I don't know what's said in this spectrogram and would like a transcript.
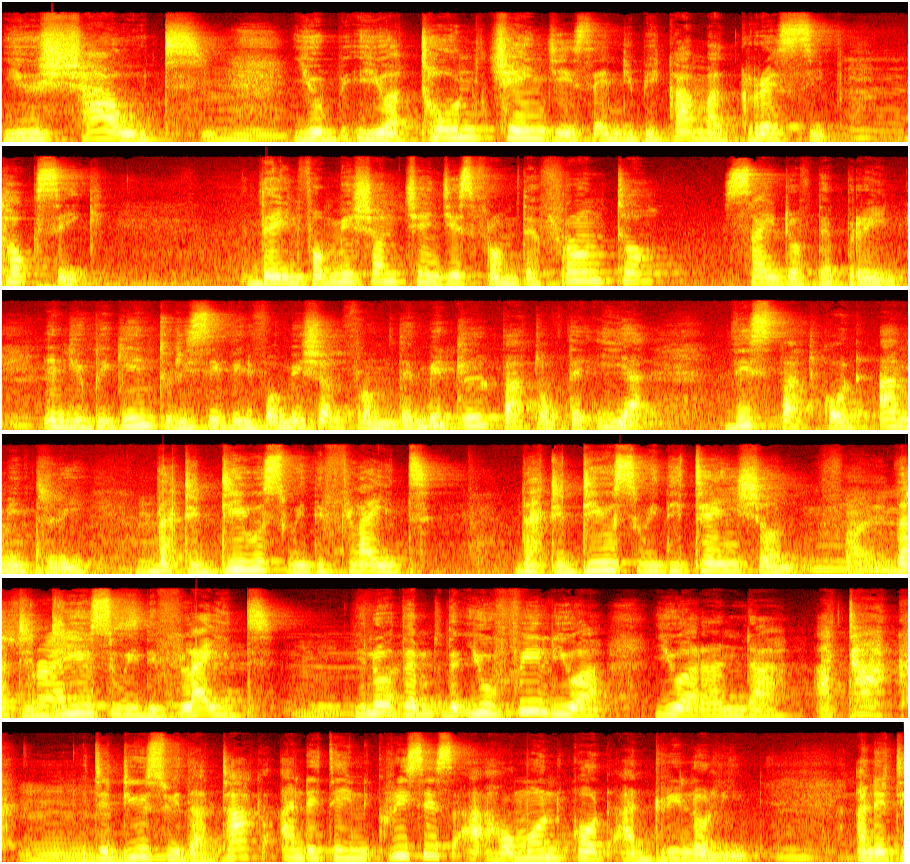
you shout, mm. you your tone changes and you become aggressive, mm. toxic the information changes from the frontal side of the brain mm. and you begin to receive information from the middle part of the ear this part called amygdala mm. that deals with the flight that deals with the tension Fight. that Right. deals with the flight. Mm. You know the, the- you feel you are you are under attack. Mm. It deals with attack and it increases a hormone called adrenaline. Mm. And it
